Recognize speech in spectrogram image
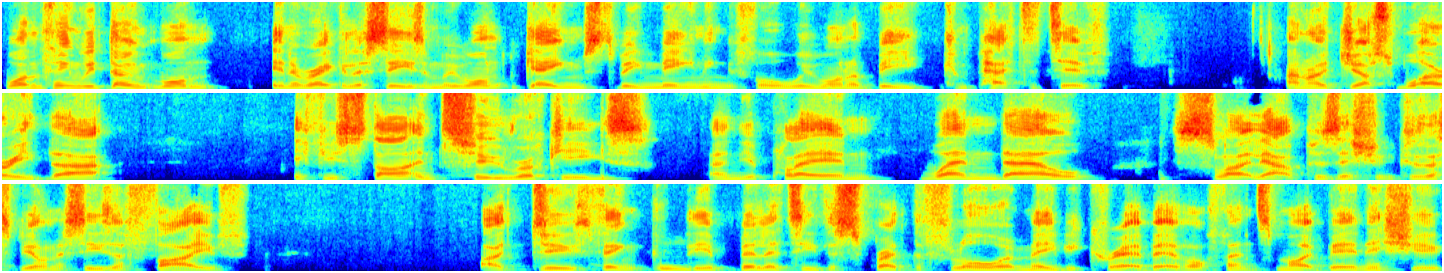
one thing we don't want in a regular season, we want games to be meaningful. We want to be competitive. And I just worry that if you're starting two rookies and you're playing Wendell slightly out of position, because let's be honest, he's a five. I do think Mm. the ability to spread the floor and maybe create a bit of offense might be an issue.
